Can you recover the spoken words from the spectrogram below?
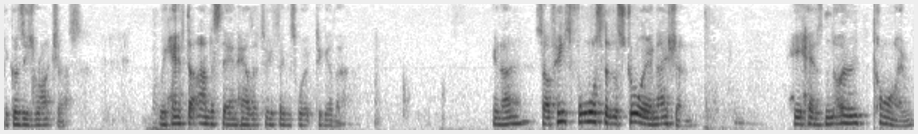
because he's righteous. We have to understand how the two things work together. You know, so if he's forced to destroy a nation, he has no time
